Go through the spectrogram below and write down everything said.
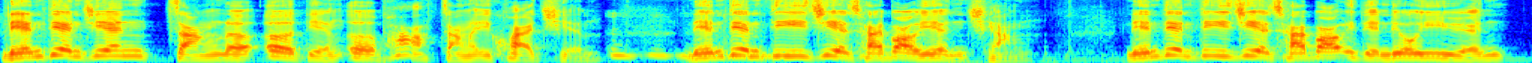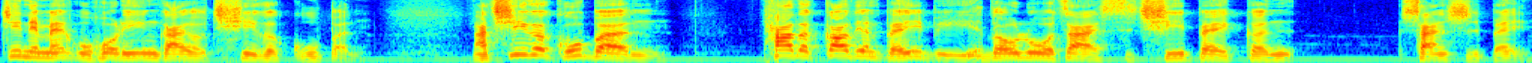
联电今天涨了二点二趴，涨了一块钱。联电第一届财报也很强。联电第一季财报一点六亿元，今年每股获利应该有七个股本，那七个股本，它的高点本益比也都落在十七倍跟三十倍，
